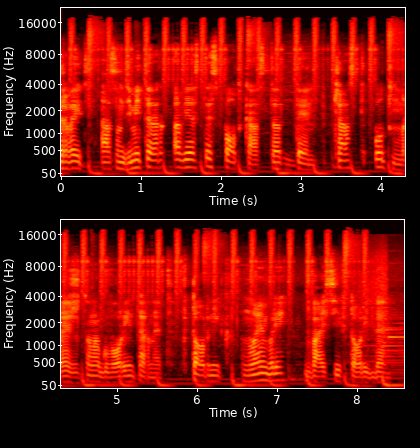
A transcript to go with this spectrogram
Здравейте, аз съм Димитър, а вие сте с подкаста ДЕН, част от мрежата на Говори Интернет. Вторник, ноември, 22 ден.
